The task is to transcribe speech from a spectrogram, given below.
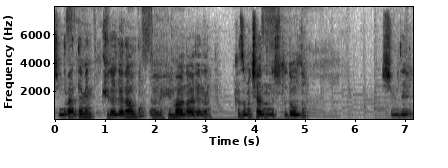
Şimdi ben demin küreleri aldım. E, Hümanari'nin kızımın çarının üstü doldu. Şimdi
